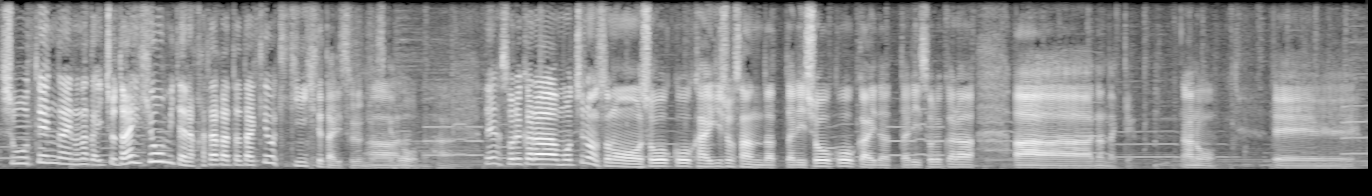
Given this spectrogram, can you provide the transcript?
商店街のなんか一応代表みたいな方々だけは聞きに来てたりするんですけどでそれからもちろんその商工会議所さんだったり商工会だったりそれからあーなんだっけあのえー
